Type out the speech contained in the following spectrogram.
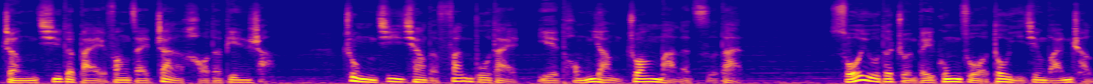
整齐地摆放在战壕的边上。重机枪的帆布袋也同样装满了子弹。所有的准备工作都已经完成，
